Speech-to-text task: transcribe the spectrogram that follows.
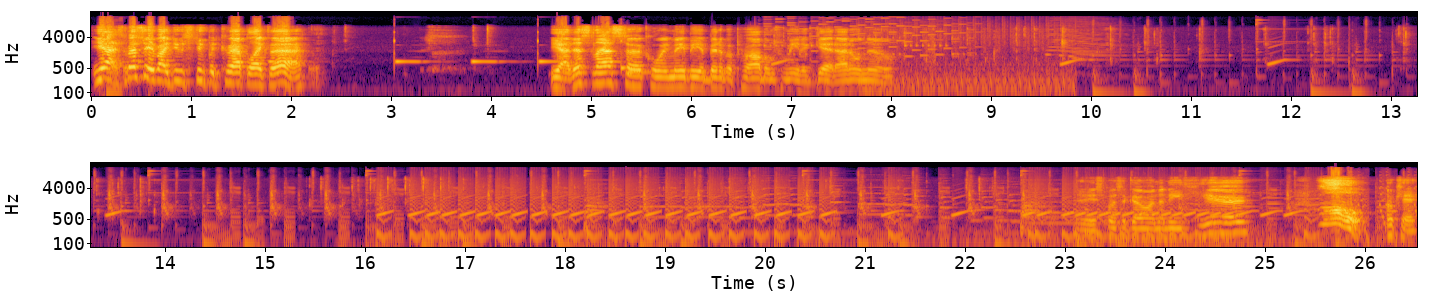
yeah, especially if I do stupid crap like that. Yeah, this last star coin may be a bit of a problem for me to get. I don't know. Supposed to go underneath here. Oh! Okay.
